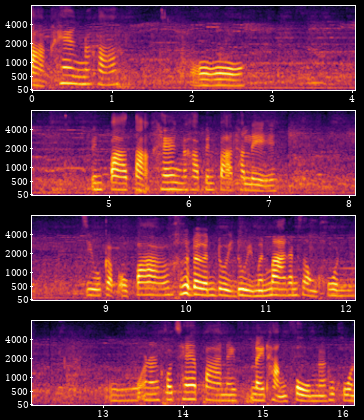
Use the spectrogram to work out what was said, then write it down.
ตากแห้งนะคะ โอ้ เป็นปลาตากแห้งนะคะ เป็นปลาทะเล จิวกับโอป้าก็คือเดินดุยดุยเหมือนมากันสองคนโอ้อันนั้นเขาแช่ปลาในในถังโฟมนะทุกคน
